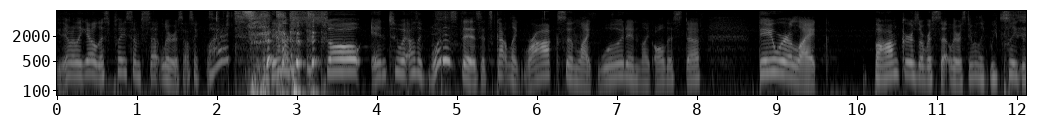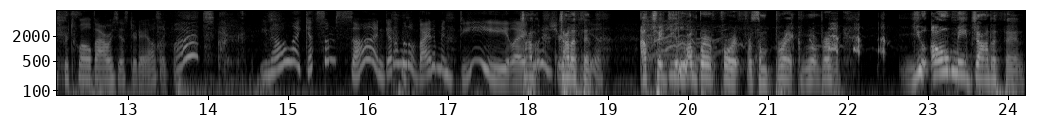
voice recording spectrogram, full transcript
they were like, "Yo, let's play some Settlers." I was like, "What?" And they were so into it. I was like, "What is this?" It's got like rocks and like wood and like all this stuff. They were like bonkers over Settlers. They were like, "We played this for 12 hours yesterday." I was like, "What?" You know, like get some sun, get a little vitamin D. Like, Jon- what is your Jonathan, deal? I'll trade you lumber for for some brick. you owe me, Jonathan.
